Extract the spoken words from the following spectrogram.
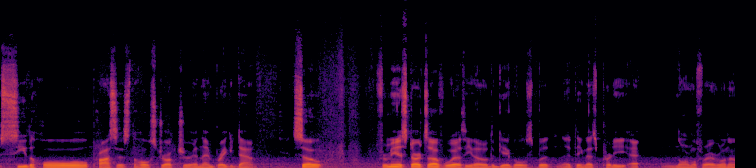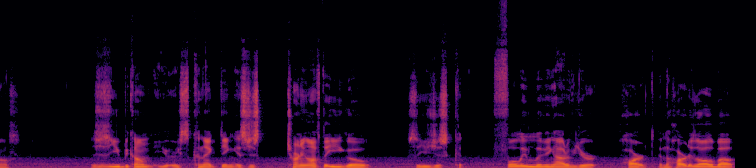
see the whole process, the whole structure, and then break it down. So, for me, it starts off with you know the giggles, but I think that's pretty uh, normal for everyone else. It's just you become you're connecting. It's just turning off the ego so you just fully living out of your heart. And the heart is all about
